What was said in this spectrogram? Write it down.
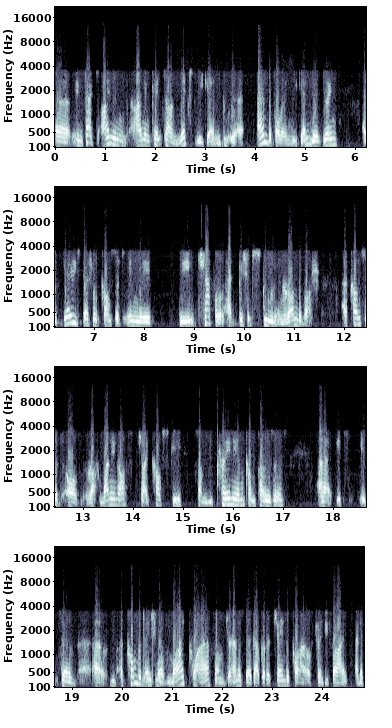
Uh, in fact, I'm in I'm in Cape Town next weekend uh, and the following weekend. We're doing a very special concert in the the chapel at Bishop's School in Rondebosch. A concert of Rachmaninoff, Tchaikovsky, some Ukrainian composers. Uh, it's it's a, a, a, combination of my choir from Johannesburg. I've got a chamber choir of 25 and a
